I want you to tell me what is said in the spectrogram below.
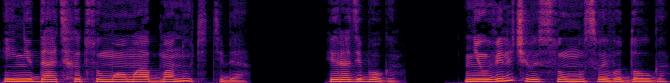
и не дать Хацумома обмануть тебя. И ради бога, не увеличивай сумму своего долга.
